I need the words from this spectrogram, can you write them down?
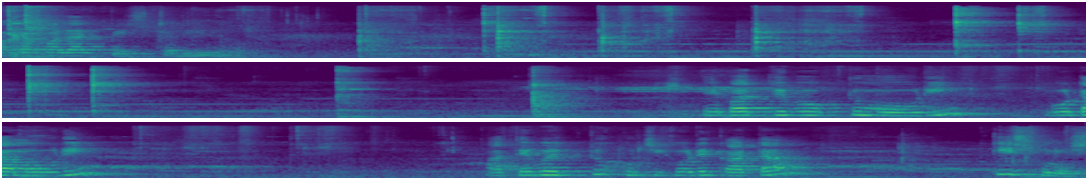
পাকা কলার পেস্টটা দিয়ে দেবো। এবার দেবো একটু মৌরি, গোটা মৌরি। আর দেবো একটু কুচি করে কাটা কিশমিশ।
